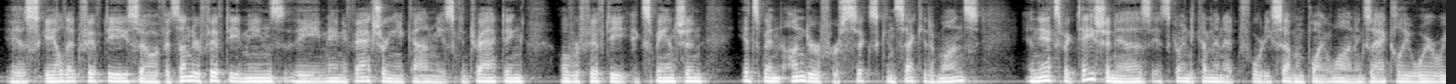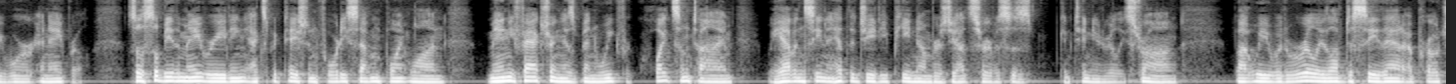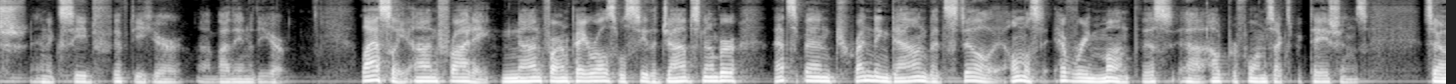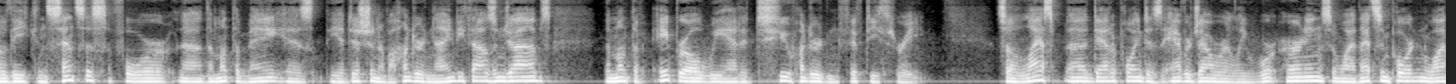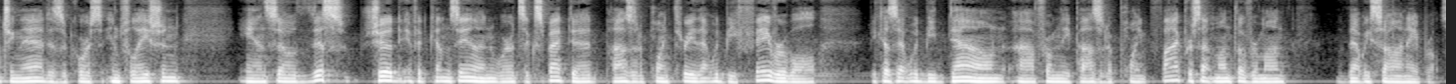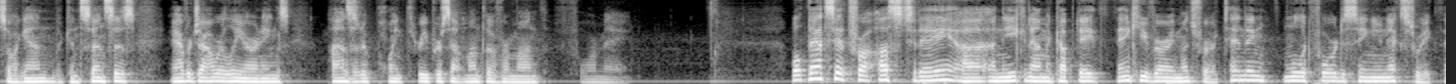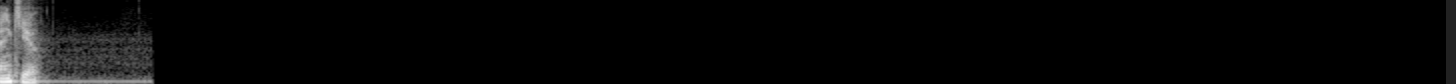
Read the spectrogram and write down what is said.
is scaled at 50. So if it's under 50, it means the manufacturing economy is contracting. Over 50, expansion. It's been under for six consecutive months. And the expectation is it's going to come in at 47.1, exactly where we were in April. So this will be the May reading, expectation 47.1. Manufacturing has been weak for quite some time. We haven't seen it hit the GDP numbers yet. Services continued really strong but we would really love to see that approach and exceed 50 here uh, by the end of the year. Lastly, on Friday, non farm payrolls, we'll see the jobs number. That's been trending down, but still, almost every month, this uh, outperforms expectations. So the consensus for uh, the month of May is the addition of 190,000 jobs. The month of April, we added 253. So, last uh, data point is average hourly earnings. And why that's important, watching that is, of course, inflation. And so, this should, if it comes in where it's expected, positive 0.3, that would be favorable because that would be down uh, from the positive 0.5% month over month that we saw in April. So, again, the consensus average hourly earnings, positive 0.3% month over month for May. Well, that's it for us today uh, on the Economic Update. Thank you very much for attending. We'll look forward to seeing you next week. Thank you.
